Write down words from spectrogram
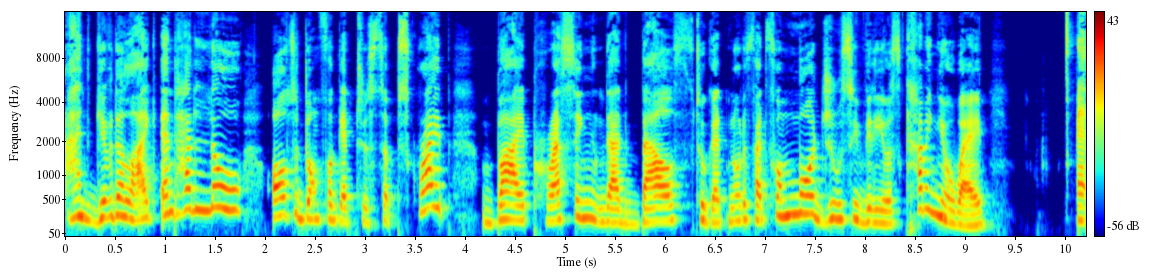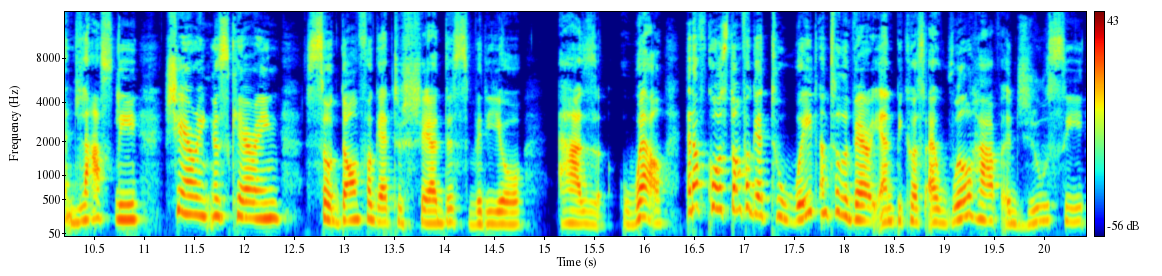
and give it a like. And hello. Also, don't forget to subscribe by pressing that bell to get notified for more juicy videos coming your way. And lastly, sharing is caring. So don't forget to share this video as well. And of course, don't forget to wait until the very end because I will have a juicy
